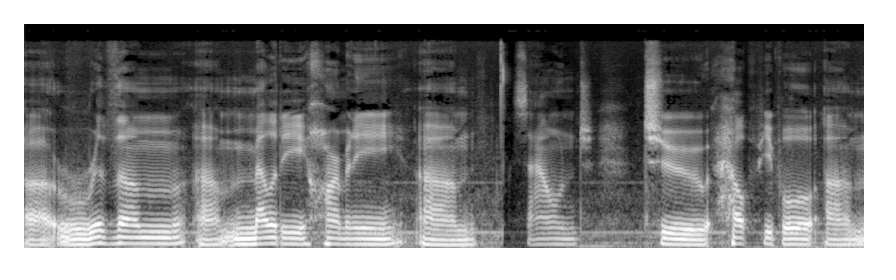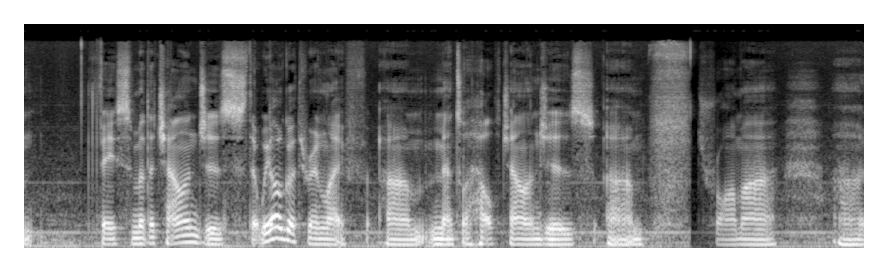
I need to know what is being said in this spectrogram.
uh, rhythm, um, melody, harmony, um, sound to help people um, face some of the challenges that we all go through in life um, mental health challenges, um, trauma, uh,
